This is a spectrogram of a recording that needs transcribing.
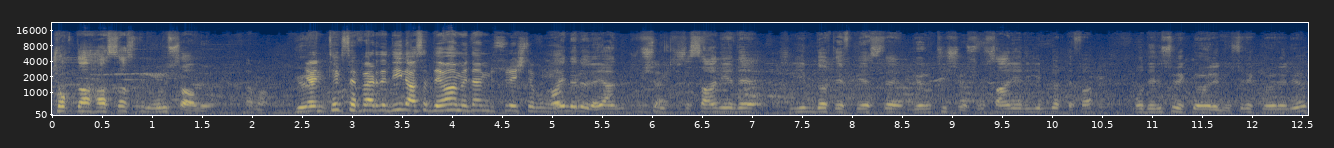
çok daha hassas bir vuruş sağlıyor. Tamam. Görün- Yani tek seferde değil aslında devam eden bir süreçte bunu Aynen öyle. Yani düşünün işte saniyede 24 FPS'te görüntü işliyorsunuz. Saniyede 24 defa modeli sürekli öğreniyor, sürekli öğreniyor.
